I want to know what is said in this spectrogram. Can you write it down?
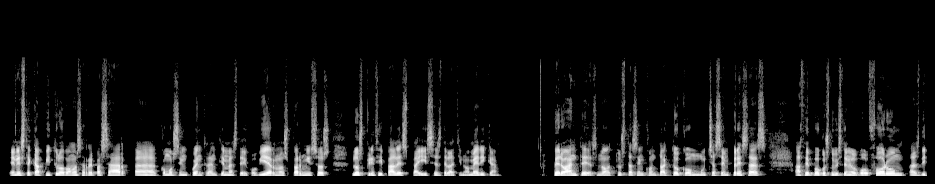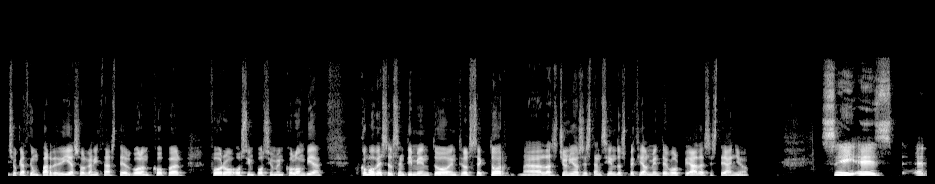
En este capítulo vamos a repasar ah, cómo se encuentran en temas de gobiernos, permisos, los principales países de Latinoamérica. Pero antes, ¿no? Tú estás en contacto con muchas empresas. Hace poco estuviste en el Gold Forum. Has dicho que hace un par de días organizaste el Gold and Copper Forum o Symposium en Colombia. ¿Cómo ves el sentimiento entre el sector? Ah, las juniors están siendo especialmente golpeadas este año. Sí, es. Eh,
